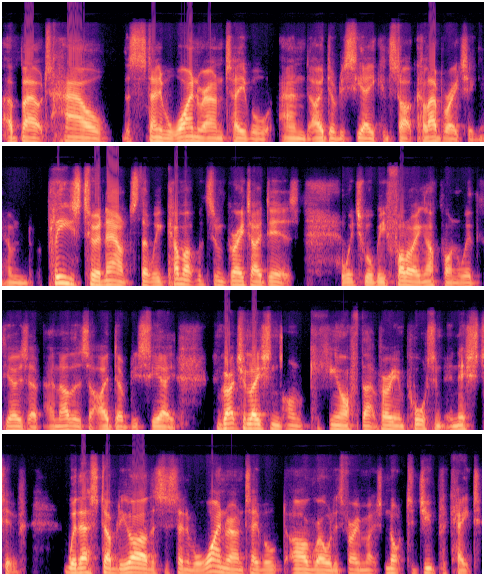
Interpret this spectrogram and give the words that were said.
about how the Sustainable Wine Roundtable and IWCA can start collaborating. I'm pleased to announce that we come up with some great ideas, which we'll be following up on with Josep and others at IWCA. Congratulations on kicking off that very important initiative with SWR, the Sustainable Wine Roundtable, our role is very much not to duplicate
